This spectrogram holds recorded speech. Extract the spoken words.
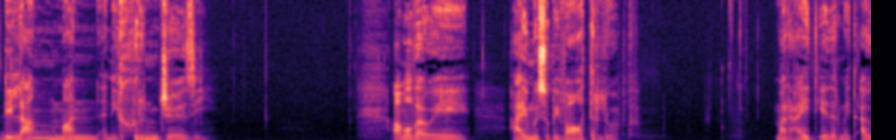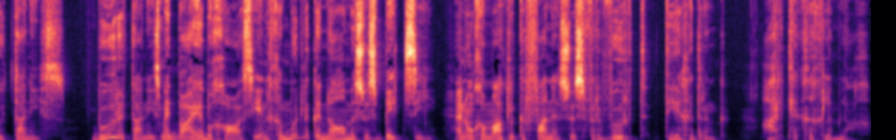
Die lang man in die groen jersey. Almal wou hê hy moes op die water loop. Maar hy het eerder met ou tannies, boere tannies met baie bagasie en gemoedelike name soos Betsy en ongemaklike vanne soos verwoerd tee gedrink, hartlik geglimlag,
